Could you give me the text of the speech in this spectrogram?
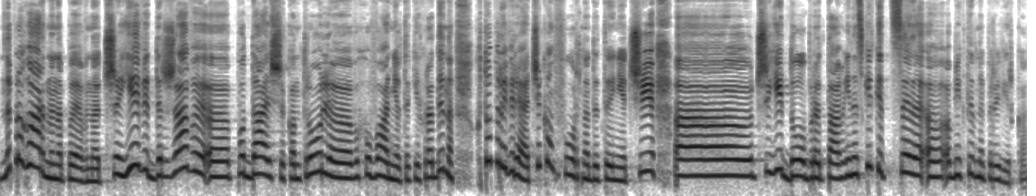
не про гарне, напевно. Чи є від держави е, подальший контроль виховання в таких родинах? Хто перевіряє, чи комфортно дитині, чи, е, чи їй добре там, і наскільки це об'єктивна перевірка?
